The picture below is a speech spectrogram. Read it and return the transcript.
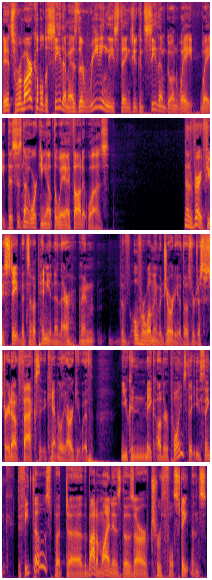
it's remarkable to see them as they're reading these things. You can see them going, "Wait, wait, this is not working out the way I thought it was." Now, there are very few statements of opinion in there. I mean, the overwhelming majority of those were just straight out facts that you can't really argue with. You can make other points that you think defeat those, but uh, the bottom line is those are truthful statements.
